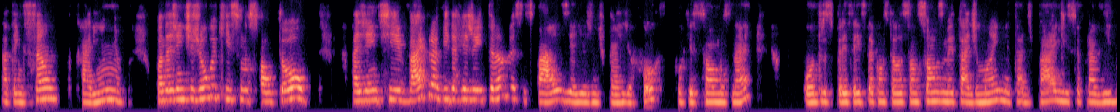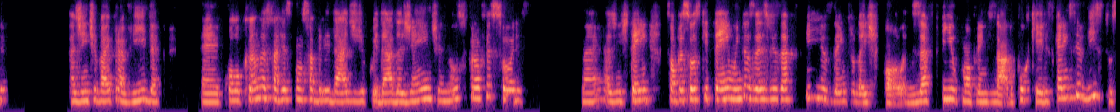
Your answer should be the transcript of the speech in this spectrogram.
atenção, carinho, quando a gente julga que isso nos faltou, a gente vai para a vida rejeitando esses pais e aí a gente perde a força, porque somos, né, outros preceitos da constelação, somos metade mãe, metade pai, isso é para a vida. A gente vai para a vida é, colocando essa responsabilidade de cuidar da gente nos professores. Né? A gente tem, são pessoas que têm muitas vezes desafios dentro da escola, desafio com o aprendizado, porque eles querem ser vistos.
